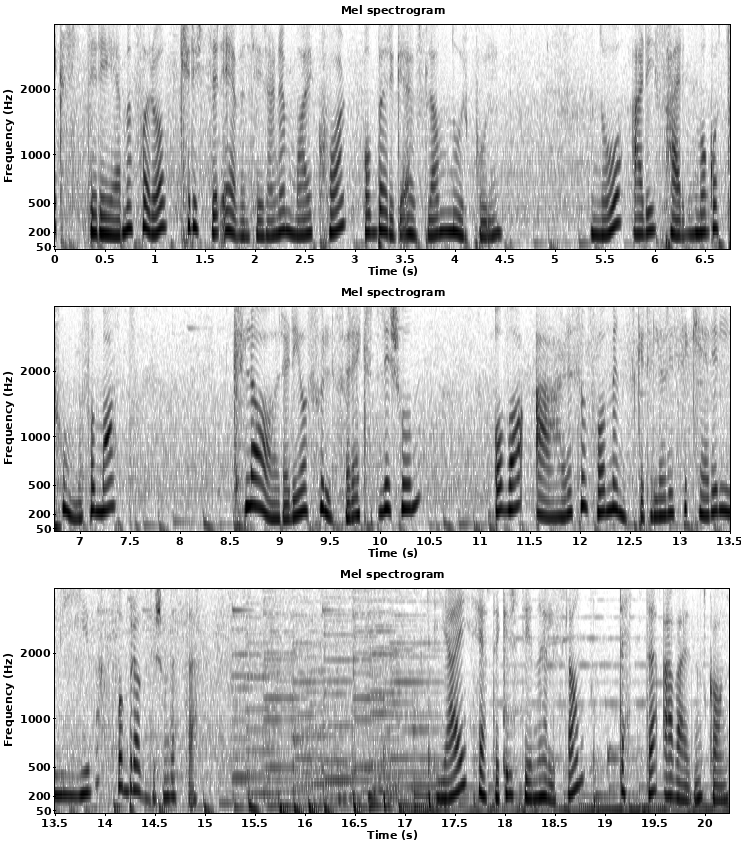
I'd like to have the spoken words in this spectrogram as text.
ekstreme forhold krysser eventyrerne Mike Horn og Børge Ausland Nordpolen. Nå er de i ferd med å gå tomme for mat. Klarer de å fullføre ekspedisjonen? Og hva er det som får mennesker til å risikere livet for bragder som dette? Jeg heter Kristine Hellesland. Dette er Verdens gang.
